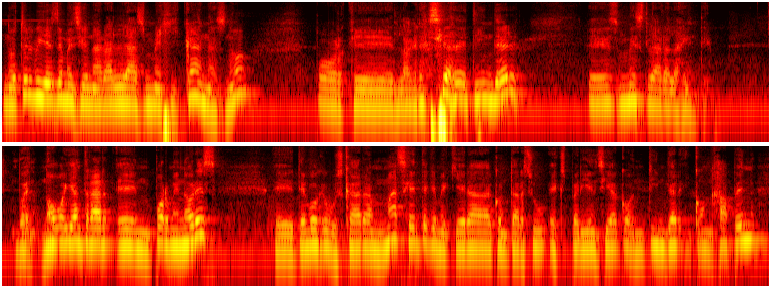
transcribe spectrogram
no te olvides de mencionar a las mexicanas, ¿no? Porque la gracia de Tinder es mezclar a la gente. Bueno, no voy a entrar en pormenores. Eh, tengo que buscar a más gente que me quiera contar su experiencia con Tinder y con Happen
